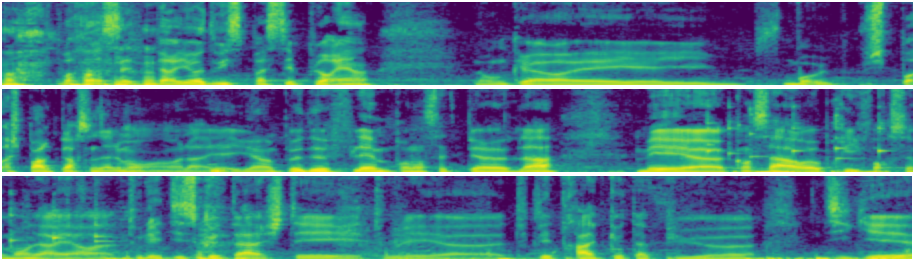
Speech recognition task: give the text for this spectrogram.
pendant cette période où il se passait plus rien. Donc, euh, je, par- je parle personnellement. hein, voilà, il y a eu un peu de flemme pendant cette période-là. Mais euh, quand ça a repris, forcément, derrière, euh, tous les disques que tu as achetés et tous les, euh, toutes les tracks que tu as pu diguer,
